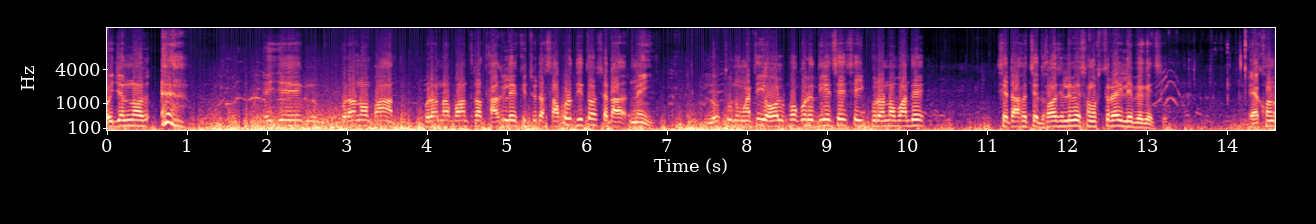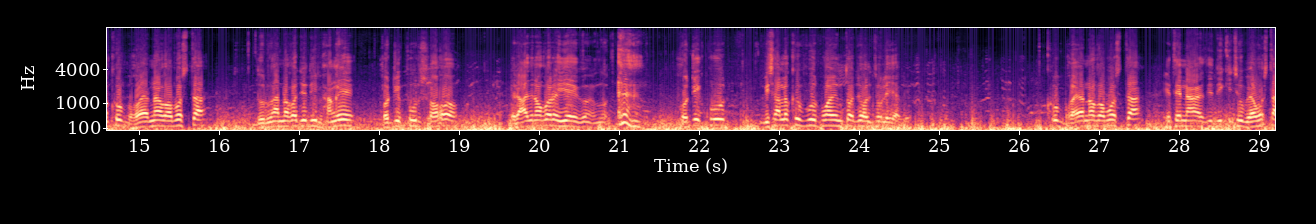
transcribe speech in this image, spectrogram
ওই জন্য এই যে পুরানো বাঁধ, পুরানো বাঁধটা থাকলে কিছুটা সাপোর্ট দিত সেটা নেই। নতুন মাটি অল্প করে দিয়েছে সেই পুরানো বাঁধে, সেটা হচ্ছে ধস লেবে, সমস্তটাই লেবে গেছে। এখন খুব ভয়ানক অবস্থা। দুর্গানগর যদি ভাঙে, ফটিকপুর সহ রাজনগর ইয়ে ফটিকপুর, বিশালক্ষীপুর পর্যন্ত জল চলে যাবে। খুব ভয়ানক অবস্থা। এতে না যদি কিছু ব্যবস্থা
